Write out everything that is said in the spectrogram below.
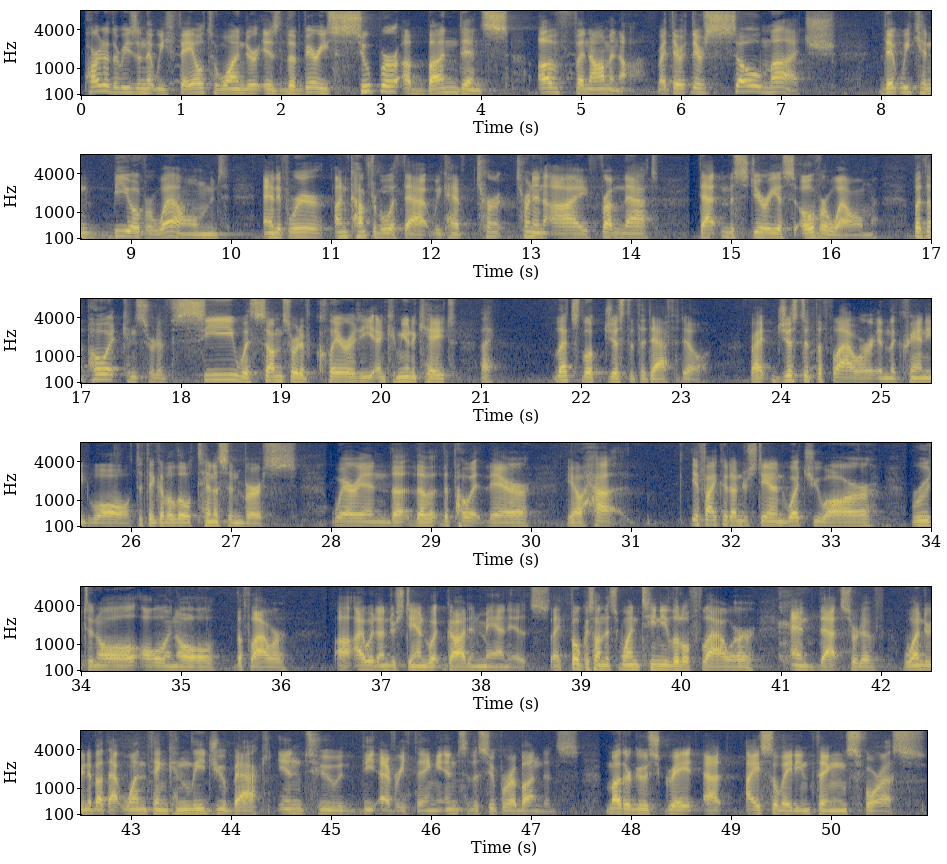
Part of the reason that we fail to wonder is the very superabundance of phenomena, right? There, there's so much that we can be overwhelmed. And if we're uncomfortable with that, we kind of turn, turn an eye from that, that mysterious overwhelm. But the poet can sort of see with some sort of clarity and communicate, like, let's look just at the daffodil, right? Just at the flower in the crannied wall, to think of a little Tennyson verse, wherein the, the, the poet there, you know, how, if I could understand what you are, root and all, all in all, the flower, uh, I would understand what God and man is. I focus on this one teeny little flower, and that sort of wondering about that one thing can lead you back into the everything, into the superabundance. Mother Goose, great at isolating things for us.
